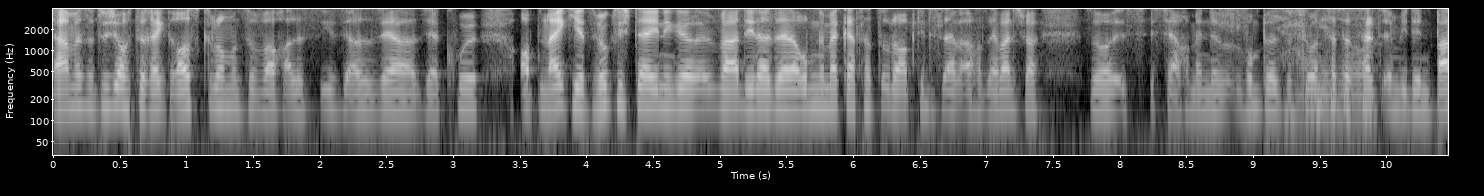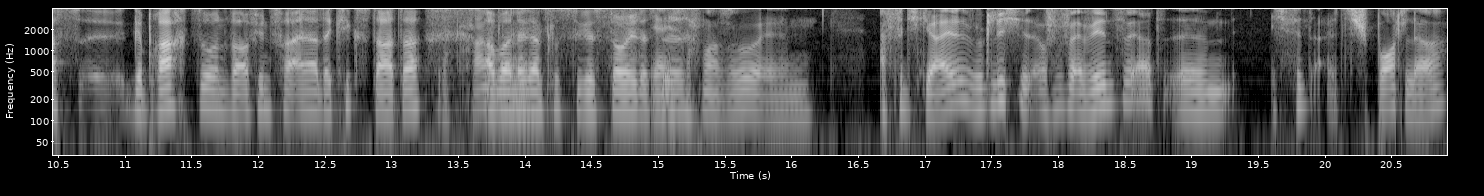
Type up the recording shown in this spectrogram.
Da haben wir es natürlich auch direkt rausgenommen und so war auch alles easy, also sehr, sehr cool. Ob Nike jetzt wirklich derjenige war, der, der da rumgemeckert hat oder ob die das einfach selber nicht war, so ist, ist ja auch am Ende Wumpe. So ja, für uns hat das halt irgendwie den Bass äh, gebracht so und war auf jeden Fall einer der Kickstarter. Ja, krank, Aber eine ey. ganz lustige Story. Dass, ja, ich sag mal so, ähm, finde ich geil, wirklich auf jeden Fall erwähnenswert. Ähm, ich finde als Sportler,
